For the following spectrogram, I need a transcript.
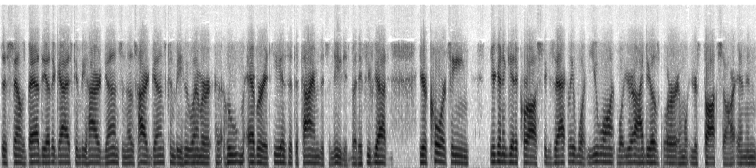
this sounds bad. The other guys can be hired guns, and those hired guns can be whoever whomever it is at the time that's needed. But if you've got your core team, you're going to get across exactly what you want, what your ideals were, and what your thoughts are, and then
